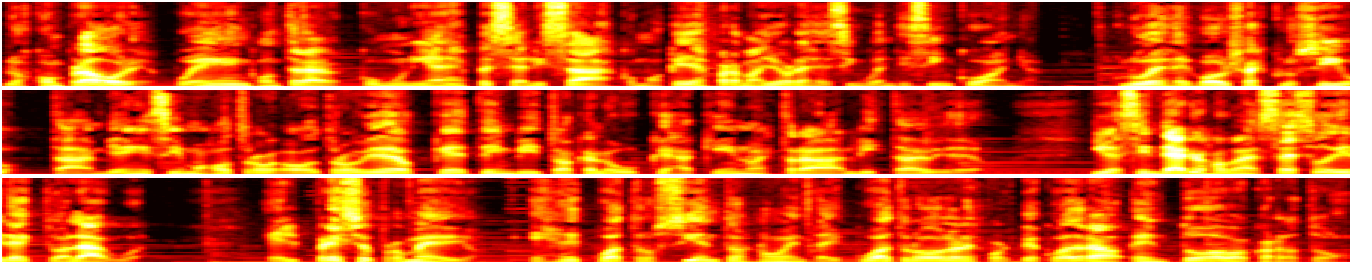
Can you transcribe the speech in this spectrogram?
Los compradores pueden encontrar comunidades especializadas como aquellas para mayores de 55 años, clubes de golf exclusivos. También hicimos otro, otro video que te invito a que lo busques aquí en nuestra lista de videos. Y vecindarios con acceso directo al agua. El precio promedio es de 494 dólares por pie cuadrado en toda Boca Ratón.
